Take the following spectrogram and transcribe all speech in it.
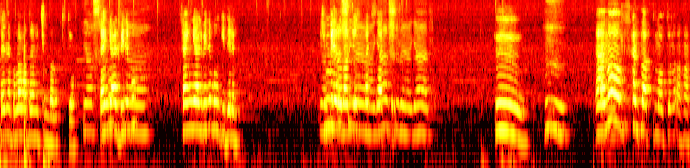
Seni bulamadığım için balık tutuyorum. Ya Sen gel salak beni ya. bul. Sen gel beni bul gidelim. Ya Kim gel bilir adamcağız şuraya, kaç Gel saattir- şuraya gel. Hı. Hı. Ya ne oldu sen de attın oltunu. Aha.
